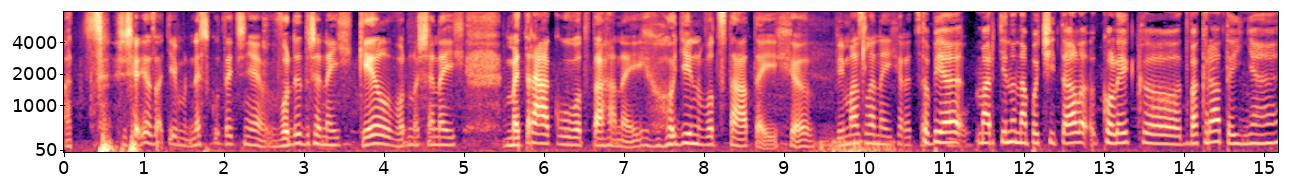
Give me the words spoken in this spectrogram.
A c- že je zatím neskutečně odedřených kil, odnošených metráků odtahaných, hodin odstátejch, vymazlených receptů. Tobě Martin napočítal, kolik eh, dvakrát týdně,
